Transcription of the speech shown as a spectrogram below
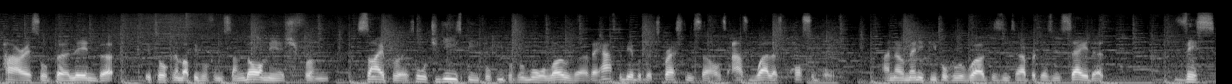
Paris or Berlin, but you're talking about people from Sandomierz, from Cyprus, Portuguese people, people from all over. They have to be able to express themselves as well as possible. I know many people who have worked as interpreters who say that this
